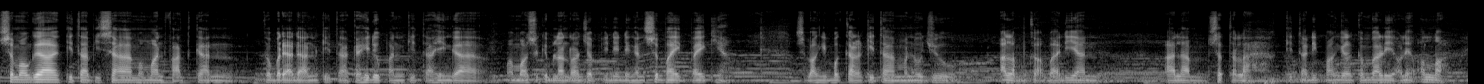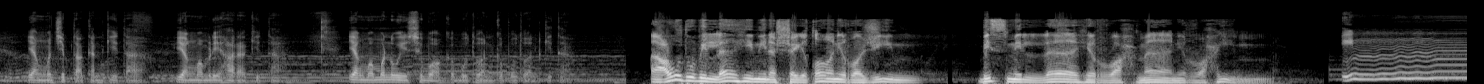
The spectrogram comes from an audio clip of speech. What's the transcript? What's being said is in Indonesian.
Semoga kita bisa memanfaatkan keberadaan kita, kehidupan kita hingga memasuki bulan Rajab ini dengan sebaik-baiknya sebagai bekal kita menuju alam keabadian, alam setelah kita dipanggil kembali oleh Allah yang menciptakan kita, yang memelihara kita, yang memenuhi semua kebutuhan-kebutuhan kita. A'udzu billahi minasyaitonir rajim. Bismillahirrahmanirrahim. Inna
